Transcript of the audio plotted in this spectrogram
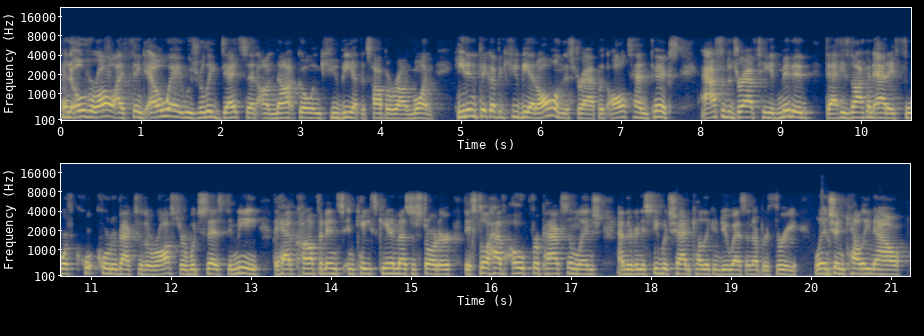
And overall, I think Elway was really dead set on not going QB at the top of round one. He didn't pick up a QB at all in this draft with all 10 picks. After the draft, he admitted that he's not going to add a fourth qu- quarterback to the roster, which says to me they have confidence in Case Keenum as a starter. They still have hope for Paxton Lynch, and they're going to see what Chad Kelly can do as a number three. Lynch and Kelly now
